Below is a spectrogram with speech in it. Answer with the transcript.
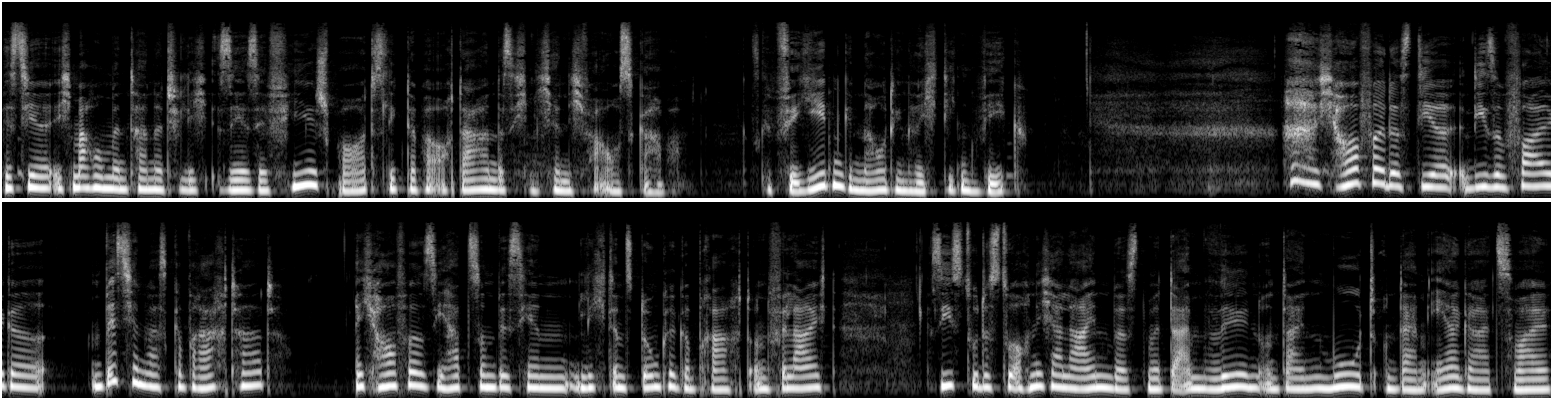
Wisst ihr, ich mache momentan natürlich sehr, sehr viel Sport. Es liegt aber auch daran, dass ich mich ja nicht verausgabe. Es gibt für jeden genau den richtigen Weg. Ich hoffe, dass dir diese Folge ein bisschen was gebracht hat. Ich hoffe, sie hat so ein bisschen Licht ins Dunkel gebracht und vielleicht siehst du, dass du auch nicht allein bist mit deinem Willen und deinem Mut und deinem Ehrgeiz, weil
